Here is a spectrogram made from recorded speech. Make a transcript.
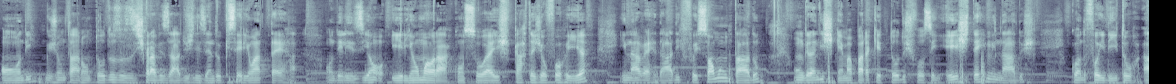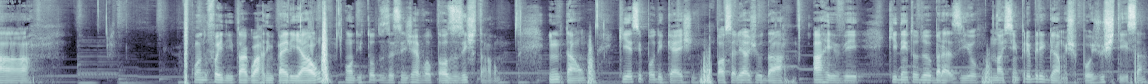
onde juntaram todos os escravizados dizendo que seriam a terra onde eles iam, iriam morar com suas cartas de euforia e na verdade foi só montado um grande esquema para que todos fossem exterminados quando foi dito a quando foi dita a Guarda Imperial, onde todos esses revoltosos estavam. Então, que esse podcast possa lhe ajudar a rever que dentro do Brasil nós sempre brigamos por justiça,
